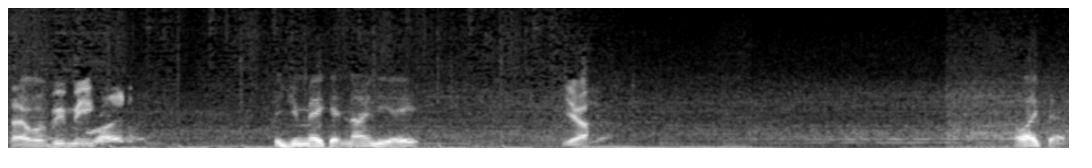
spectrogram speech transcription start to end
That would be me. Right. Did you make it 98? Yeah. I like that.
